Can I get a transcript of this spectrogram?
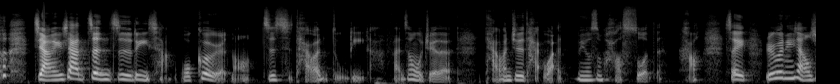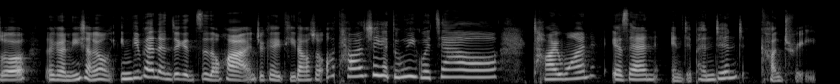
讲一下政治立场。我个人哦支持台湾独立啦，反正我觉得台湾就是台湾，没有什么好说的。好，所以如果你想说那个你想用 independent 这个字的话，你就可以提到说哦，台湾是一个独立国家哦，Taiwan is an independent country。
